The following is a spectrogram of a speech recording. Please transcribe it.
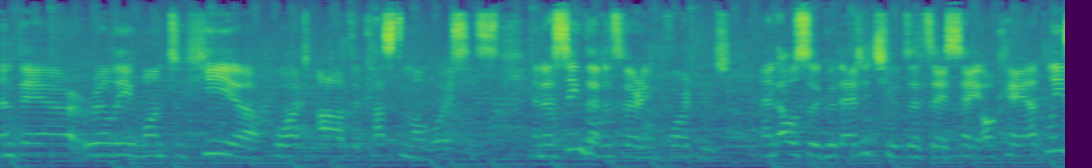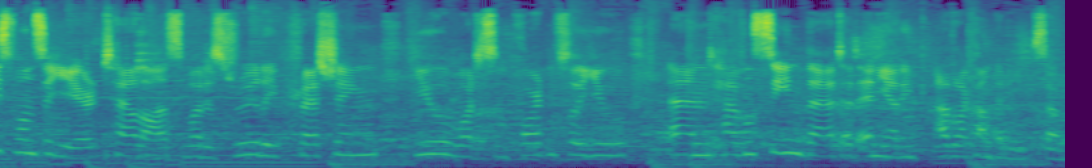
and they really want to hear what are the customer voices. And I think that is very important. And also a good attitude that they say, okay, at least once a year, tell us what is really pressing you, what is important for you, and haven't seen that at any other company. So.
